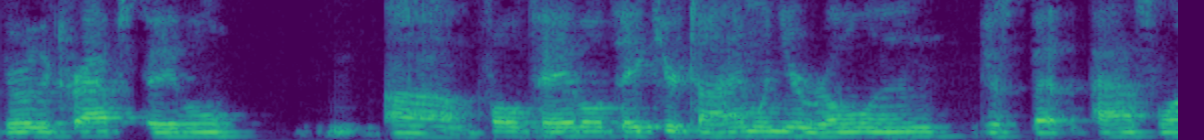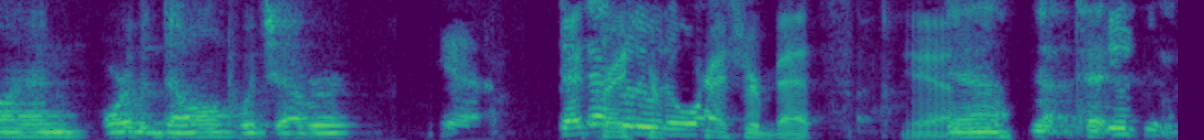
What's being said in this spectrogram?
Go to the craps table, um, full table. Take your time when you're rolling. Just bet the pass line or the don't, whichever. That, that's really what pressure, bets. Yeah. Yeah, yeah. ta- It was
